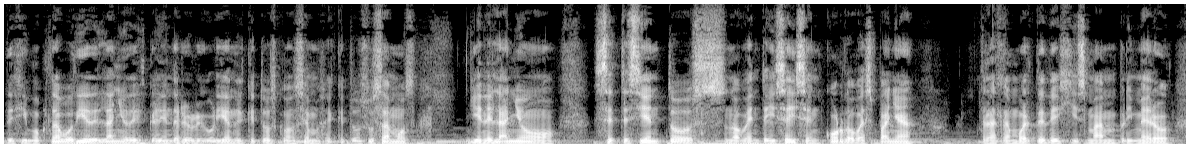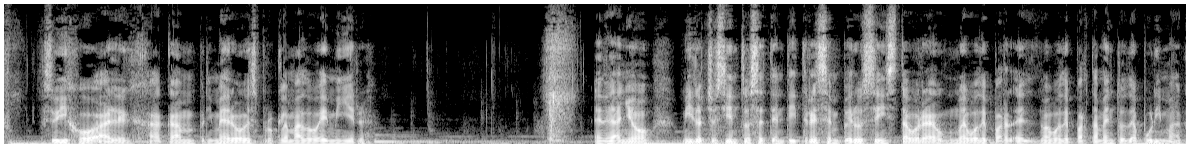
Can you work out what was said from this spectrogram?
decimoctavo día del año del calendario gregoriano, el que todos conocemos, el que todos usamos, y en el año 796 en Córdoba, España, tras la muerte de Gismán I, su hijo Al-Hakam I es proclamado emir. En el año 1873 en Perú se instaura el nuevo departamento de Apurímac,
